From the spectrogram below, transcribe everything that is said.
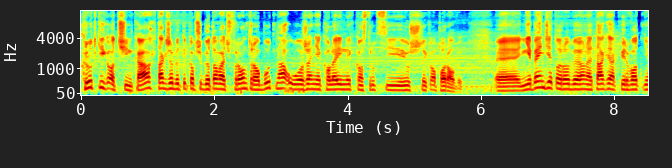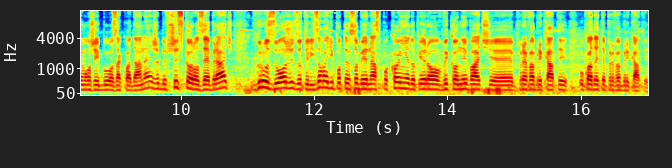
Krótkich odcinkach, tak żeby tylko przygotować front robót na ułożenie kolejnych konstrukcji już tych oporowych. E, Nie będzie to robione tak, jak pierwotnie może było zakładane, żeby wszystko rozebrać, gruz złożyć, zutylizować i potem sobie na spokojnie dopiero wykonywać e, prefabrykaty, układać te prefabrykaty.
